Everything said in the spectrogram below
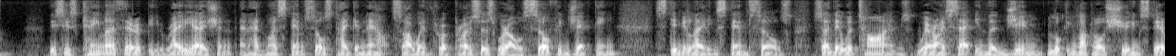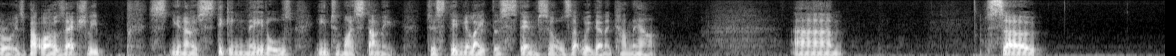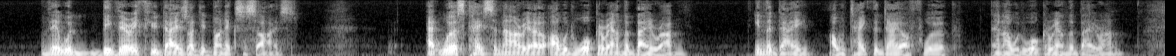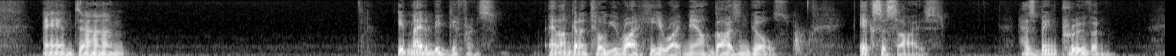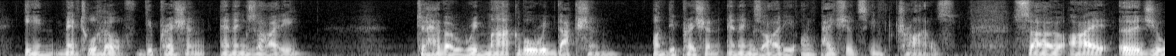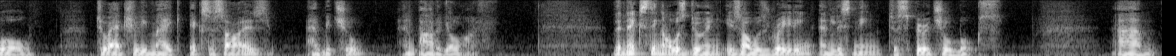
This is chemotherapy, radiation, and had my stem cells taken out. So I went through a process where I was self injecting, stimulating stem cells. So there were times where I sat in the gym looking like I was shooting steroids, but I was actually, you know, sticking needles into my stomach to stimulate the stem cells that were going to come out. Um, so there would be very few days I did not exercise. At worst case scenario, I would walk around the bay run. In the day, I would take the day off work and I would walk around the bay run. And um, it made a big difference. And I'm going to tell you right here, right now, guys and girls, exercise has been proven in mental health, depression, and anxiety to have a remarkable reduction on depression and anxiety on patients in trials. So I urge you all to actually make exercise habitual and part of your life. The next thing I was doing is I was reading and listening to spiritual books. Um,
